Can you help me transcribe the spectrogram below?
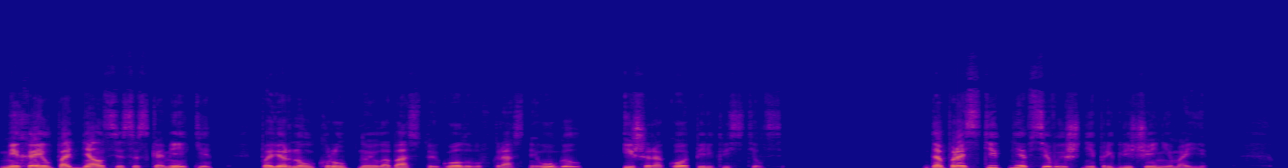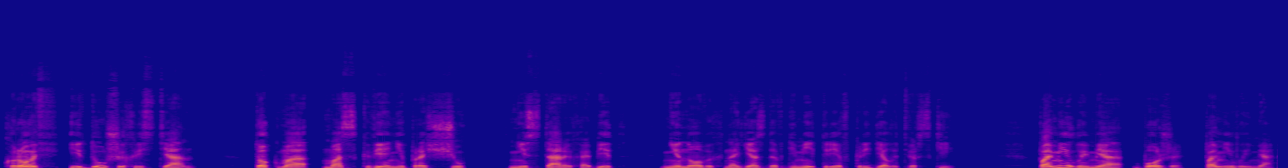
Михаил поднялся со скамейки, повернул крупную лобастую голову в красный угол и широко перекрестился. Да простит мне Всевышний прегрешения мои, кровь и души христиан, токма Москве не прощу ни старых обид, ни новых наездов Дмитрия в пределы Тверски. Помилуй мя, Боже, помилуй мя.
